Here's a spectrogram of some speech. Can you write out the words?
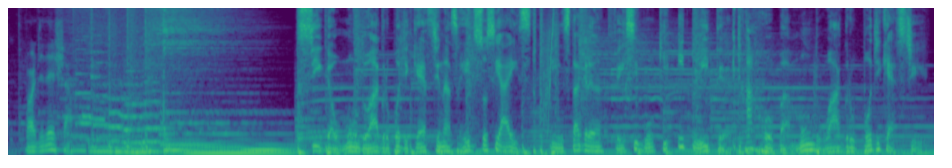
Pode deixar. Siga o Mundo Agro Podcast nas redes sociais: Instagram, Facebook e Twitter. Arroba Mundo Agro Podcast.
